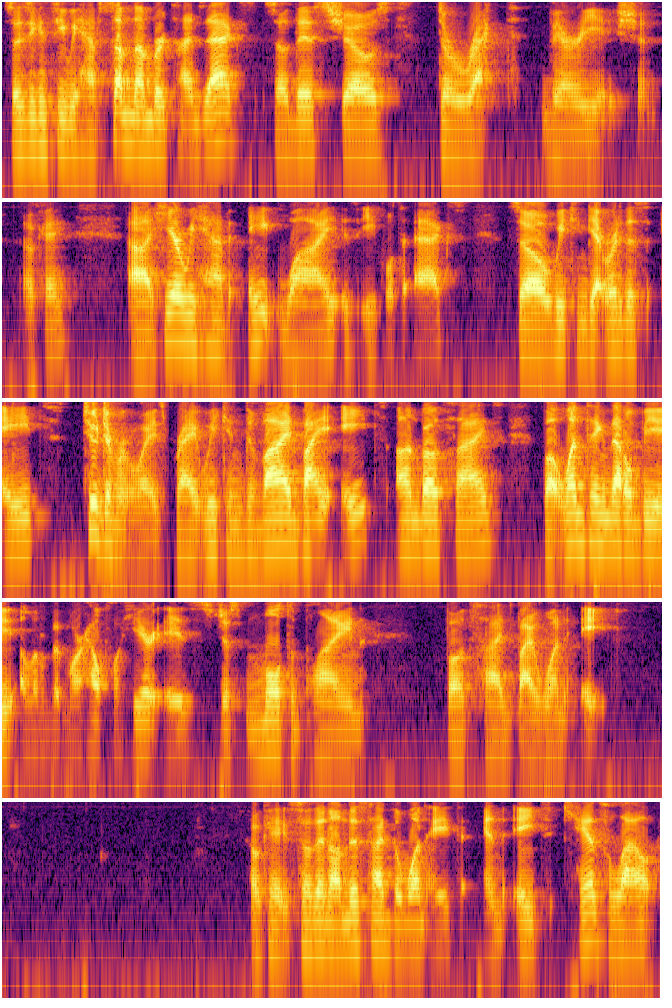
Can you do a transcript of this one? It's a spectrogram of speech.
So as you can see, we have some number times x. So this shows direct variation. Okay, uh, here we have 8y is equal to x. So we can get rid of this 8 two different ways, right? We can divide by 8 on both sides, but one thing that'll be a little bit more helpful here is just multiplying both sides by 1 eighth. Okay, so then on this side, the 1 eighth and 8 cancel out.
